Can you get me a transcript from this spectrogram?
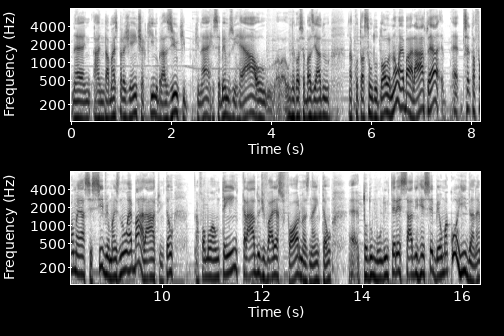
né, ainda mais pra gente aqui no Brasil, que, que né, recebemos em real, o, o negócio é baseado na cotação do dólar, não é barato, é, é, de certa forma é acessível, mas não é barato. Então, a Fórmula 1 tem entrado de várias formas, né? Então, é, todo mundo interessado em receber uma corrida, né?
